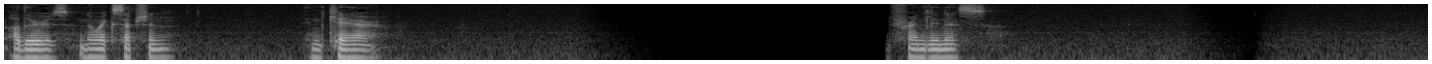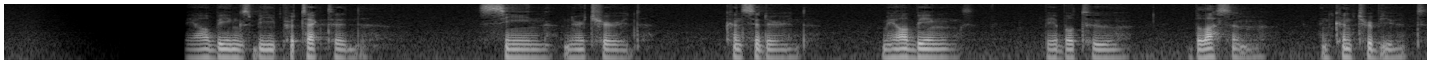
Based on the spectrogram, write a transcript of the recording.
others, no exception, in care. in Friendliness. May all beings be protected, seen, nurtured, considered. May all beings be able to blossom and contribute.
